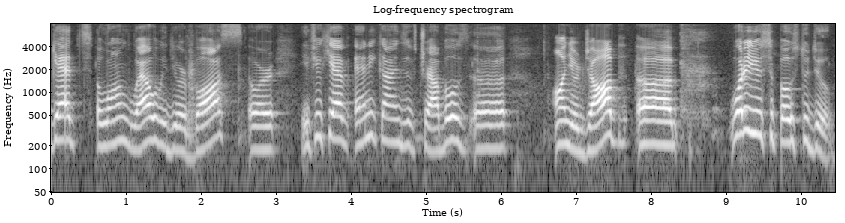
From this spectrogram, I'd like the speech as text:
get along well with your boss or if you have any kinds of troubles, uh, on your job, uh, what are you supposed to do?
